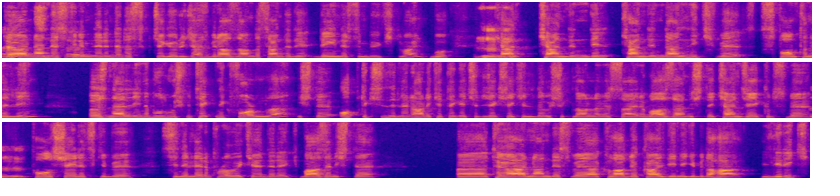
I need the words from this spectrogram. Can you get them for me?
evet, Hernandez evet. filmlerinde de sıkça göreceğiz. Birazdan da sen de, de değinirsin büyük ihtimal. Bu kend, kendin, kendindenlik ve spontaneliğin öznelliğini bulmuş bir teknik formla işte optik sinirleri harekete geçirecek şekilde ışıklarla vesaire. Bazen işte Ken Jacobs ve Paul Sheritz gibi sinirleri provoke ederek bazen işte e, Theo Hernandez veya Claudio Caldini gibi daha lirik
